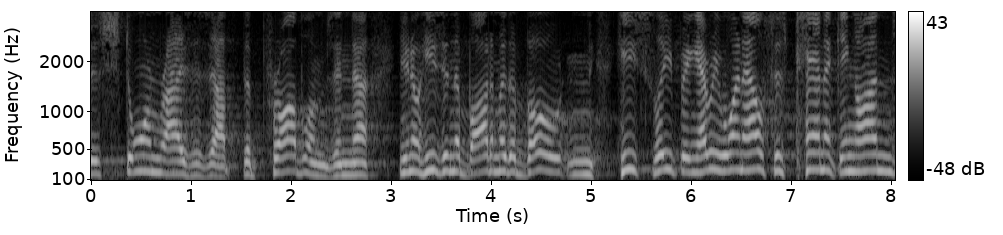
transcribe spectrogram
the storm rises up, the problems, and, uh, you know, he's in the bottom of the boat and he's sleeping. Everyone else is panicking on,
